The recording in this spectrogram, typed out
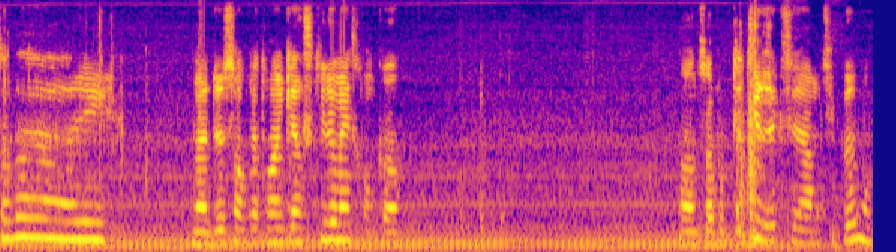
ça va aller. On a 295 km encore. Bon, ça faut peut-être que j'accélère un petit peu, moi.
